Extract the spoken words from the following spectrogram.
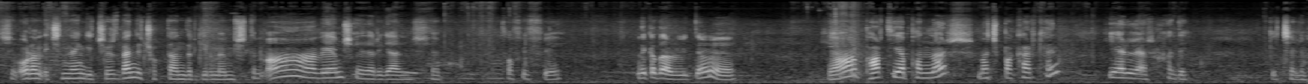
Şimdi oranın içinden geçiyoruz. Ben de çoktandır girmemiştim. Aa VM şeyleri gelmiş. Tofifi. Ne kadar büyük değil mi? Ya parti yapanlar maç bakarken yerler. Hadi geçelim.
